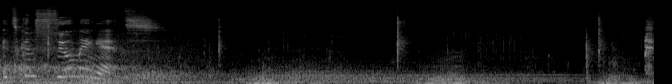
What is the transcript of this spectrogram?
It's consuming it.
